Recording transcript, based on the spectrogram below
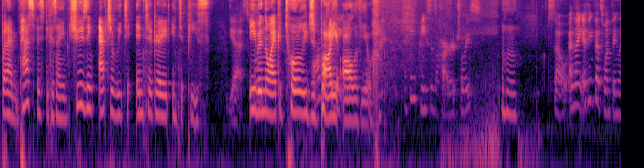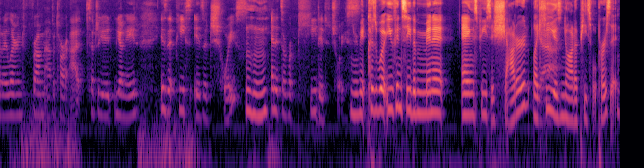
but I'm a pacifist because I am choosing actively to integrate into peace Yes. even though I could totally just body all of you. I think peace is a harder choice. hmm So, and I, I think that's one thing that I learned from Avatar at such a young age is that peace is a choice hmm and it's a repeated choice. Because what you can see the minute Aang's peace is shattered, like he is not a peaceful person.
